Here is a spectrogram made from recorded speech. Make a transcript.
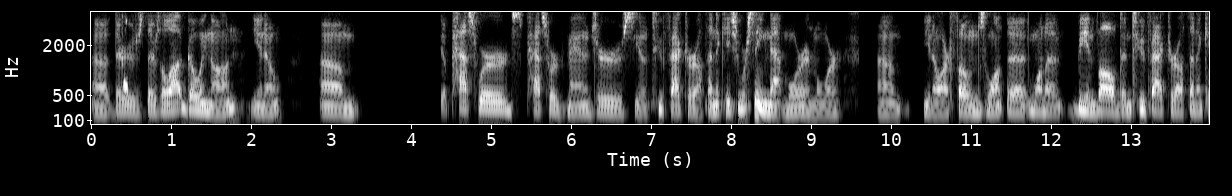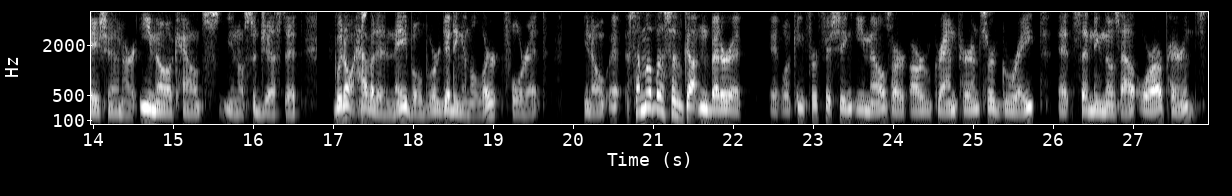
Uh, there's there's a lot going on. You know, um, you know, passwords, password managers, you know, two factor authentication. We're seeing that more and more. Um, you know, our phones want to want to be involved in two factor authentication. Our email accounts, you know, suggest it. If we don't have it enabled, we're getting an alert for it. You know, eh, some of us have gotten better at, at looking for phishing emails. Our our grandparents are great at sending those out, or our parents.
